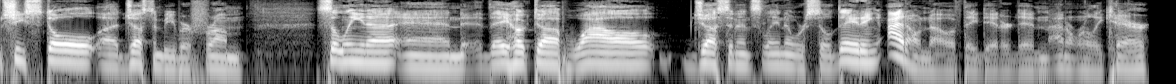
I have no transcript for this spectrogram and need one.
she stole uh, Justin Bieber from Selena and they hooked up while Justin and Selena were still dating. I don't know if they did or didn't. I don't really care.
